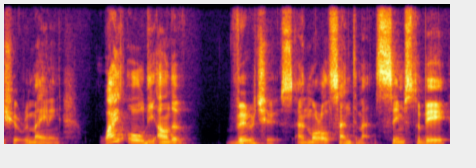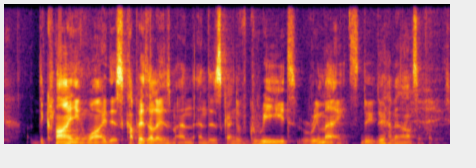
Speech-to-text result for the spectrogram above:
issue remaining. Why all the other virtues and moral sentiments seems to be declining why this capitalism and, and this kind of greed remains. Do you, do you have an answer for this?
